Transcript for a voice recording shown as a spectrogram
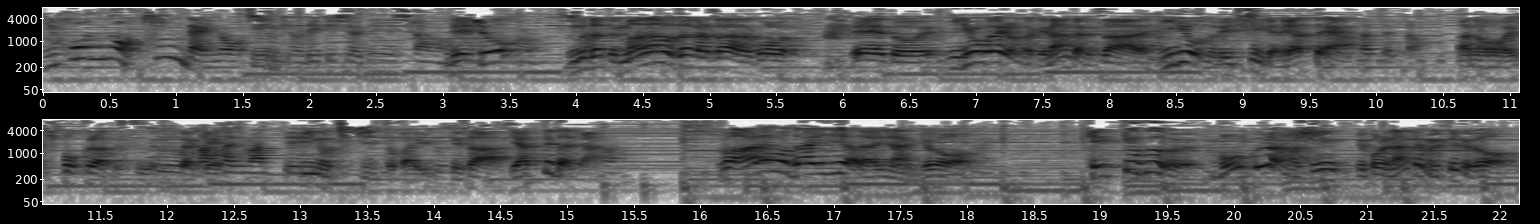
日本の近代の新規の歴史は全然知らんもん。でしょ？うんだって学ぶ、だからさ、こう、えっ、と、医療概論だっけなんかでさ、医療の歴史みたいなのやったややったやった。ん。あの、ヒポクラテスうんだっけ始まって。医の父とか言ってさ、やってたじゃん。まああれも大事は大事なんだけど、結局、僕らの新、これ何回も言ってるけど、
